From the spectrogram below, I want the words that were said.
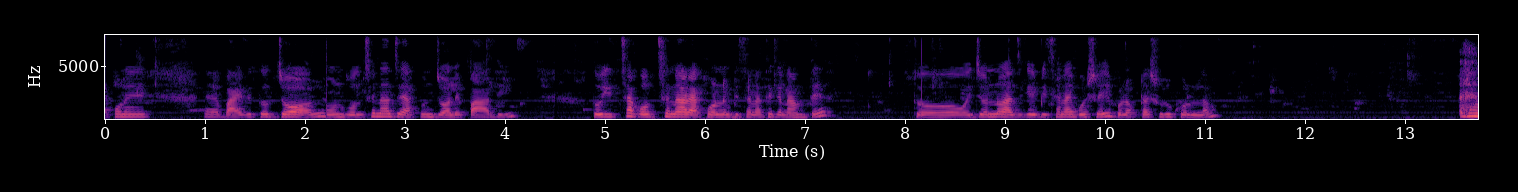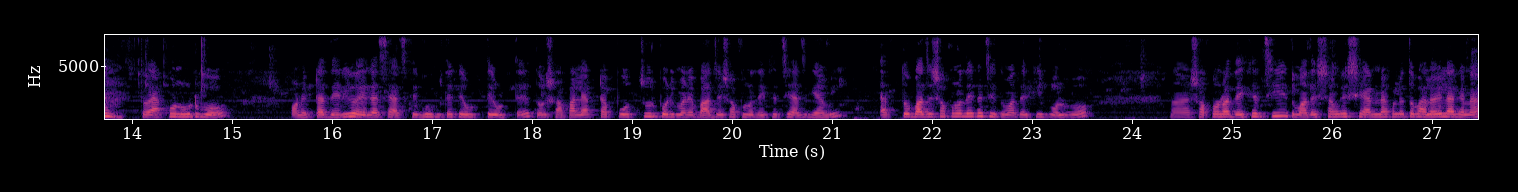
এখন বাইরে তো জল। মন বলছে না যে এখন জলে পা দিই। তো ইচ্ছা করছে না আর এখন বিছানা থেকে নামতে। তো ওই জন্য আজকে বিছানায় বসেই ব্লগটা শুরু করলাম। তো এখন উঠবো। অনেকটা দেরি হয়ে গেছে আজকে ঘুম থেকে উঠতে উঠতে। তো সকালে একটা প্রচুর পরিমাণে বাজে স্বপ্ন দেখেছি আজকে আমি। এত বাজে স্বপ্ন দেখেছি, তোমাদের কি বলব? স্বপ্নটা দেখেছি, তোমাদের সঙ্গে শেয়ার না করলে তো ভালোই লাগে না।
